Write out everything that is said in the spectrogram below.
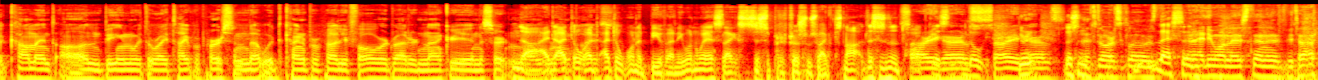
a comment on being with the right type of person that would kind of propel you forward rather than anchor you in a certain No, I, I don't. I. I don't want to be with anyone. Wes. Like it's just a personal perspective. It's not. This isn't. Sorry, listen, girls. no, Sorry, girls. Listen, the door's closed. Listen, Anyone listening, if you talk.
